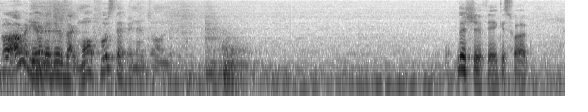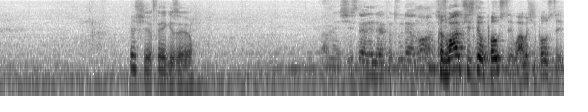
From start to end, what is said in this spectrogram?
Bro, I already heard that there was like more footstep in that joint. This shit fake as fuck. This shit fake as hell. I mean, she's standing there for too damn long. Cause why would she still post it? Why would she post it?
